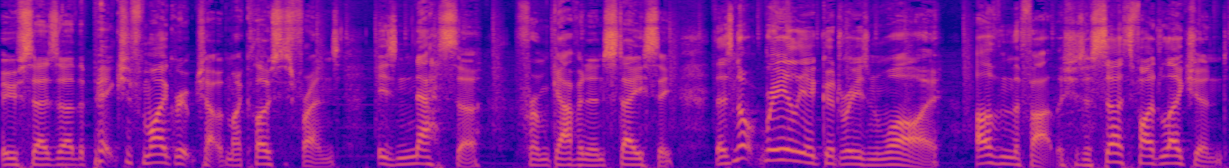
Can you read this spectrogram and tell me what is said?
who says uh, the picture for my group chat with my closest friends is Nessa from Gavin and Stacey. There's not really a good reason why, other than the fact that she's a certified legend,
